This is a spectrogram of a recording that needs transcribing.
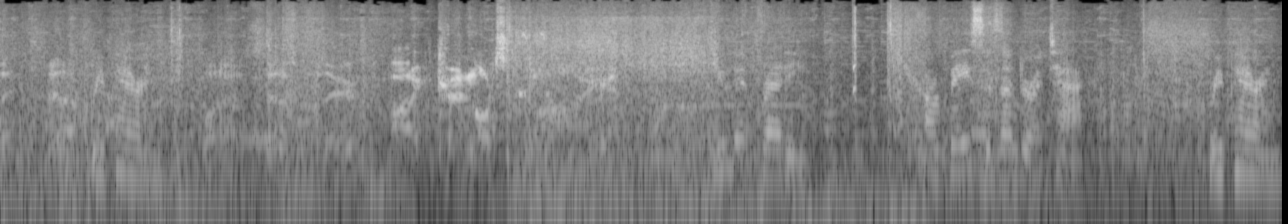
Let's set up. Repairing. Wanna set up over there? I cannot die. Unit ready. Our base is under attack. Repairing.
